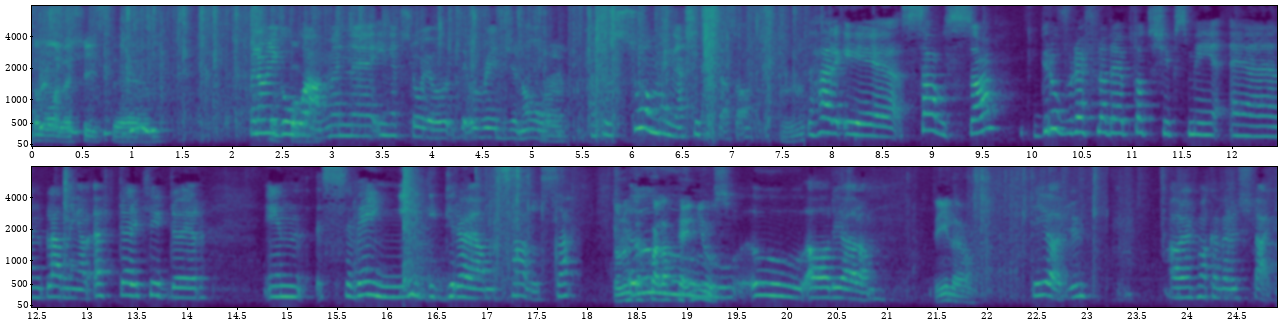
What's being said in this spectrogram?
de vanliga cheese... Eh, Men de är goda, men eh, inget slår ju the original. Nej. Alltså så många chips alltså. Det här är salsa, grovräfflade potatischips med en blandning av örter, kryddor, en svängig grön salsa. de luktar jalapenos. Ooh, ooh, ja det gör de. Det gillar jag. Det gör du. Ja, den smakar väldigt starkt.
